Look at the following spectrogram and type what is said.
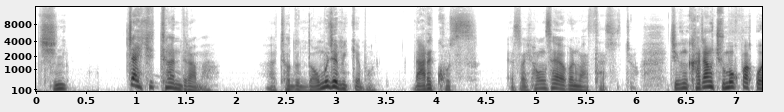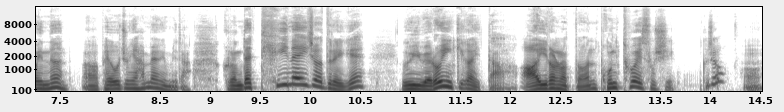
진 진짜 히트한 드라마. 아, 저도 너무 재밌게 본 나르코스에서 형사 역을 맡았었죠. 지금 가장 주목받고 있는 어, 배우 중에 한 명입니다. 그런데 티네이저들에게 의외로 인기가 있다. 아 이런 어떤 본토의 소식, 그죠? 어,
